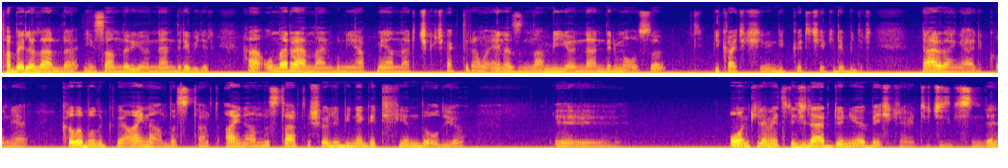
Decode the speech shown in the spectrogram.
tabelalarla insanları yönlendirebilir. Ha ona rağmen bunu yapmayanlar çıkacaktır ama en azından bir yönlendirme olsa birkaç kişinin dikkati çekilebilir. Nereden geldik konuya? Kalabalık ve aynı anda start. Aynı anda startta şöyle bir negatif yanı da oluyor. Ee, 10 kilometreciler dönüyor 5 kilometre çizgisinde.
